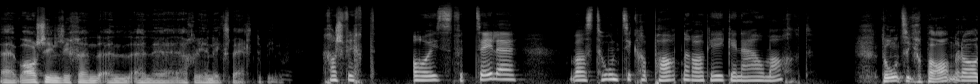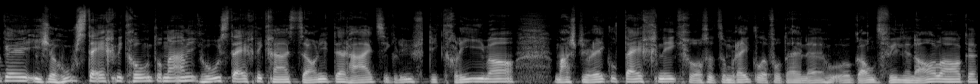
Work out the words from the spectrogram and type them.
äh, wahrscheinlich ein, ein, ein, ein, ein Experte bin. Kannst du vielleicht uns erzählen, was die Hunziker Partner AG genau macht? Die Hunziker Partner AG ist eine Haustechnikunternehmung. Haustechnik heisst Sanitär, Heizung, Lüftung, Klima, meist die Regeltechnik, also zum Regeln von diesen ganz vielen Anlagen.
